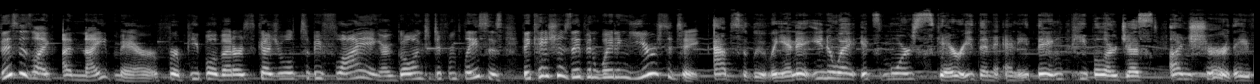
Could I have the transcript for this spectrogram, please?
This is like a nightmare for people that are scheduled to be flying or going to different places, vacations they've been waiting years to take. Absolutely. And it, you know what? It's more scary than anything. People are just unsure. They've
